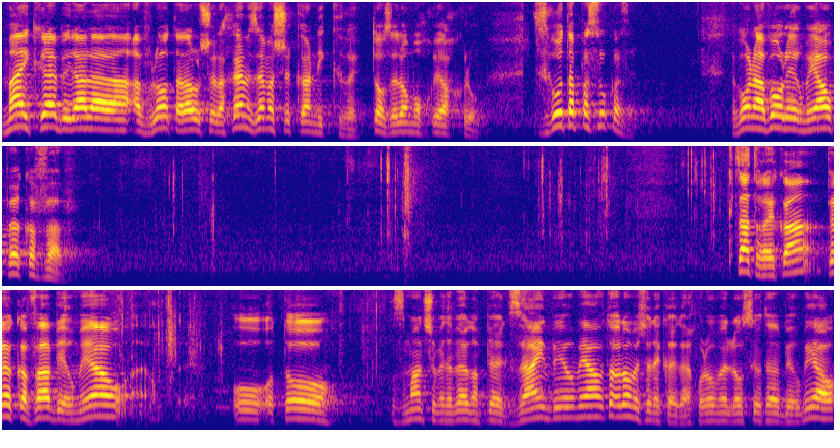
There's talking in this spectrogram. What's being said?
מה יקרה בגלל העוולות הללו שלכם? זה מה שכאן יקרה. טוב, זה לא מוכיח כלום. תזכרו את הפסוק הזה. ובואו נעבור לירמיהו פרק כ"ו. קצת רקע, פרק כ"ו בירמיהו הוא אותו זמן שמדבר גם פרק ז' בירמיהו, טוב, לא משנה כרגע, אנחנו לא, לא עושים יותר בירמיהו.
